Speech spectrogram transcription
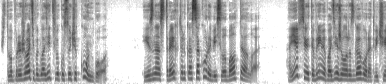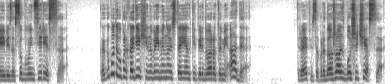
чтобы прожевать и поглотить свой кусочек кунбу. Из нас троих только Асакура весело болтала, а я все это время поддерживал разговор, отвечая без особого интереса. Как будто бы проходящей на временной стоянке перед воротами ада, трапеза продолжалась больше часа,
